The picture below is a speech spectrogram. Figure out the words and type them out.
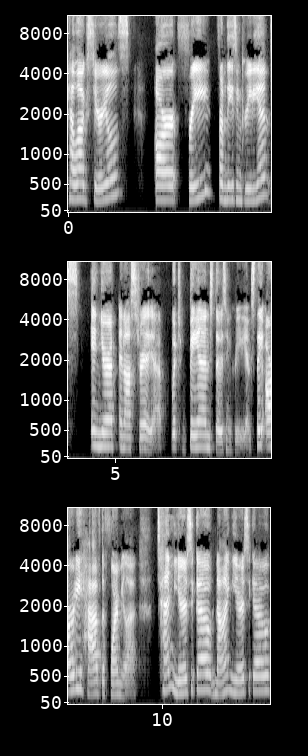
Kellogg cereals are free from these ingredients in Europe and Australia, which banned those ingredients. They already have the formula. 10 years ago, nine years ago,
